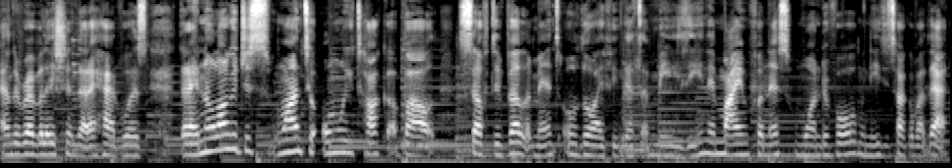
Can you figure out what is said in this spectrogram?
and the revelation that I had was that I no longer just want to only talk about self development, although I think that's amazing, and mindfulness, wonderful. We need to talk about that.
